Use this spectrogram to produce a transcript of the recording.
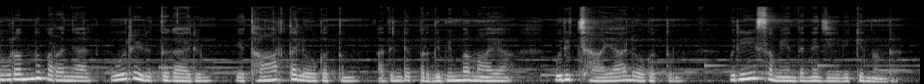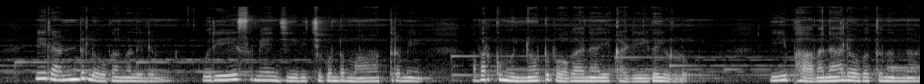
തുറന്നു പറഞ്ഞാൽ ഒരു എഴുത്തുകാരും യഥാർത്ഥ ലോകത്തും അതിന്റെ പ്രതിബിംബമായ ഒരു ഛായാലോകത്തും ഒരേ സമയം തന്നെ ജീവിക്കുന്നുണ്ട്. ഈ രണ്ട് ലോകങ്ങളിലും ഒരേ സമയം ജീവിച്ചുകൊണ്ട് മാത്രമേ അവർക്ക് മുന്നോട്ട് പോകാനായി കഴിയുകയുള്ളൂ. ഈ ഭാവനാലോകത്ത് നിന്ന്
